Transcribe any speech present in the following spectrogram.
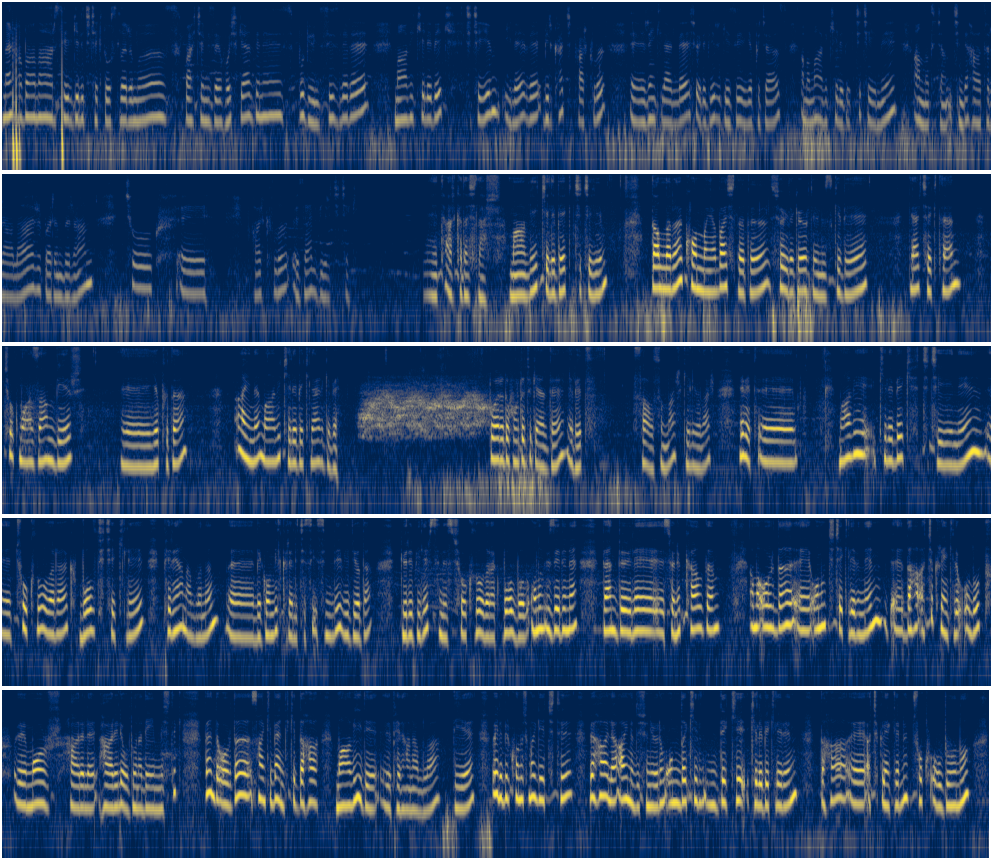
Merhabalar sevgili çiçek dostlarımız. Bahçemize hoş geldiniz. Bugün sizlere mavi kelebek çiçeğim ile ve birkaç farklı e, renklerle şöyle bir gezi yapacağız. Ama mavi kelebek çiçeğimi anlatacağım. İçinde hatıralar barındıran çok e, farklı özel bir çiçek. Evet arkadaşlar, mavi kelebek çiçeğim dallara konmaya başladı. Şöyle gördüğünüz gibi gerçekten çok muazzam bir e, yapıda. Aynı mavi kelebekler gibi. Bu arada hurdacı geldi. Evet. Sağ olsunlar. Geliyorlar. Evet. Eee Mavi kelebek çiçeğini e, çoklu olarak bol çiçekli Perihan ablanın e, Begonvil Kraliçesi isimli videoda görebilirsiniz. Çoklu olarak bol bol. Onun üzerine ben böyle sönük kaldım. Ama orada e, onun çiçeklerinin e, daha açık renkli olup e, mor hareli, hareli olduğuna değinmiştik. Ben de orada sanki bendeki daha maviydi e, Perihan abla diye öyle bir konuşma geçti ve hala aynı düşünüyorum. Ondaki deki kelebeklerin daha e, açık renklerinin çok olduğunu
